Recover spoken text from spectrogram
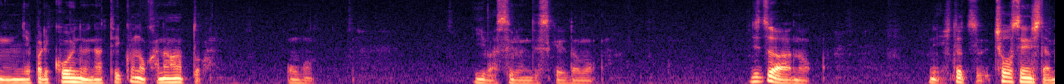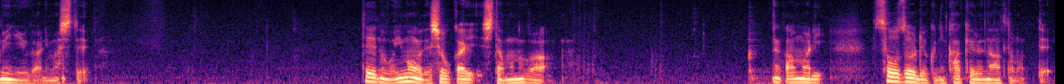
うんやっぱりこういうのになっていくのかなと思いはするんですけれども。実はあの、ね、一つ挑戦したメニューがありまして。っていうのも今まで紹介したものがなんかあんまり想像力に欠けるなと思って。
